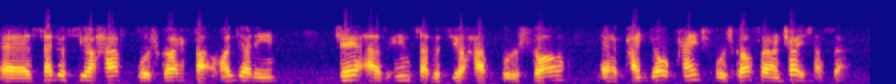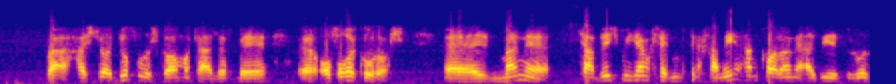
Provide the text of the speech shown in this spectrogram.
137 فروشگاه فعال داریم که از این 137 فروشگاه 55 فروشگاه فرانچایز هستن و 82 فروشگاه متعلق به افق کوروش. من تبریک میگم خدمت همه همکاران عزیز روز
